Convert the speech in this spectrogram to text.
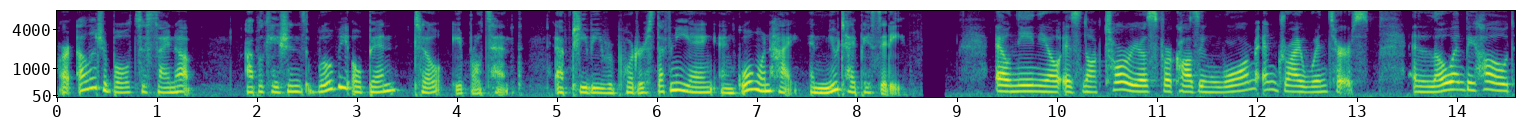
are eligible to sign up. Applications will be open till April 10th. FTV reporter Stephanie Yang and Guo Wenhai in New Taipei City. El Nino is notorious for causing warm and dry winters. And lo and behold,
